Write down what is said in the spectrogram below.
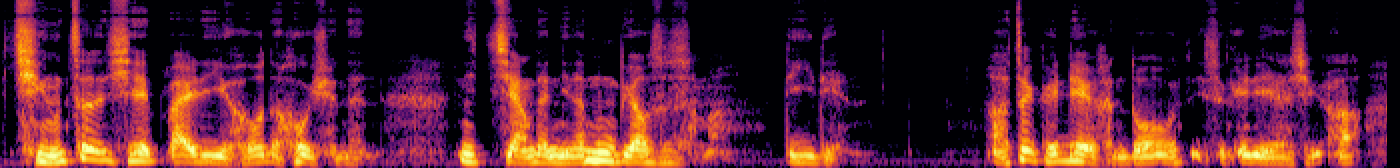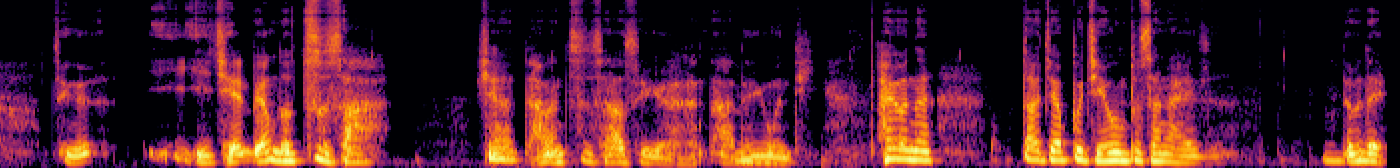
请这些百里侯的候选人，你讲的你的目标是什么？第一点啊，这可以列很多，我一直可以列下去啊。这个以前，比方说自杀，现在台湾自杀是一个很大的一个问题。还有呢，大家不结婚不生孩子，对不对？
